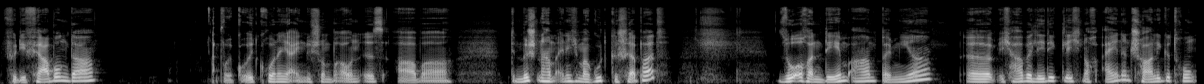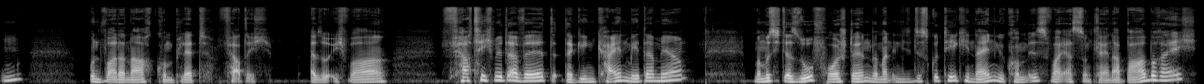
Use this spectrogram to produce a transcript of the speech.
für die Färbung da. Obwohl Goldkrone ja eigentlich schon braun ist, aber die Mischen haben eigentlich mal gut gescheppert. So auch an dem Abend bei mir. Äh, ich habe lediglich noch einen Charlie getrunken und war danach komplett fertig. Also ich war fertig mit der Welt, da ging kein Meter mehr. Man muss sich das so vorstellen, wenn man in die Diskothek hineingekommen ist, war erst so ein kleiner Barbereich.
